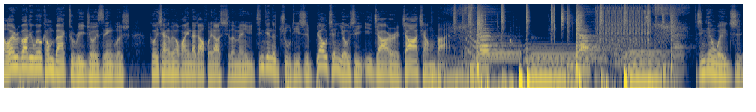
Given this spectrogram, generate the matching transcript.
Hello, everybody. Welcome back to Rejoice English. 各位亲爱的朋友，欢迎大家回到喜乐美语。今天的主题是标签游戏一加二加强版。今天为止，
